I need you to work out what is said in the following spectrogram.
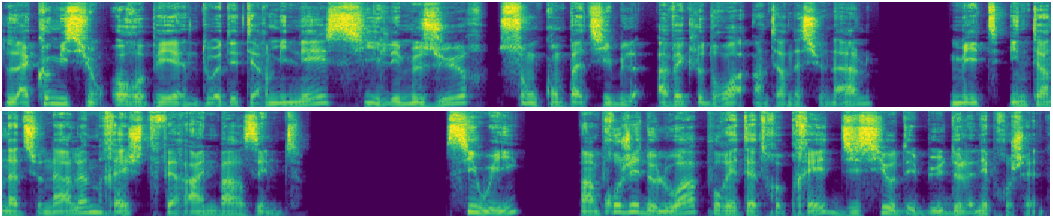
la Commission européenne doit déterminer si les mesures sont compatibles avec le droit international, mit internationalem Recht vereinbar sind. Si oui, un projet de loi pourrait être prêt d'ici au début de l'année prochaine.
